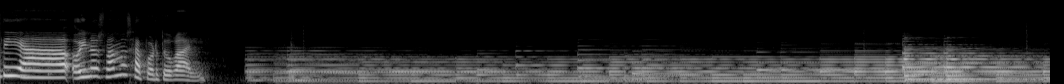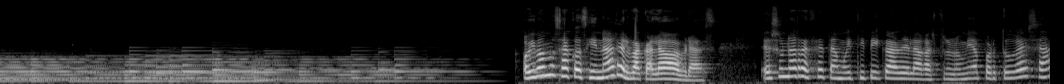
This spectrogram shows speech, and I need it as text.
Buen día, hoy nos vamos a Portugal. Hoy vamos a cocinar el bacalao a brás. Es una receta muy típica de la gastronomía portuguesa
